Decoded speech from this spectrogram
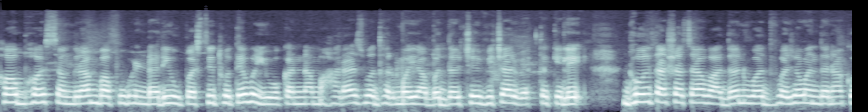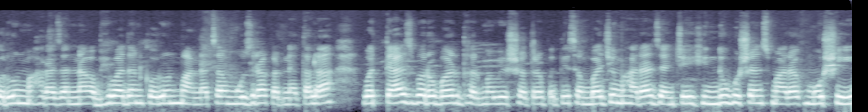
ह भ संग्राम बापू भंडारी उपस्थित होते व युवकांना महाराज व धर्म याबद्दलचे विचार व्यक्त केले. ढोल ताशाचा वादन व ध्वजवंदना करून महाराजांना अभिवादन करून मानाचा मुजरा करण्यात आला व त्याचबरोबर धर्मवीर छत्रपती संभाजी महाराज यांचे हिंदू भूषण स्मारक मोशी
